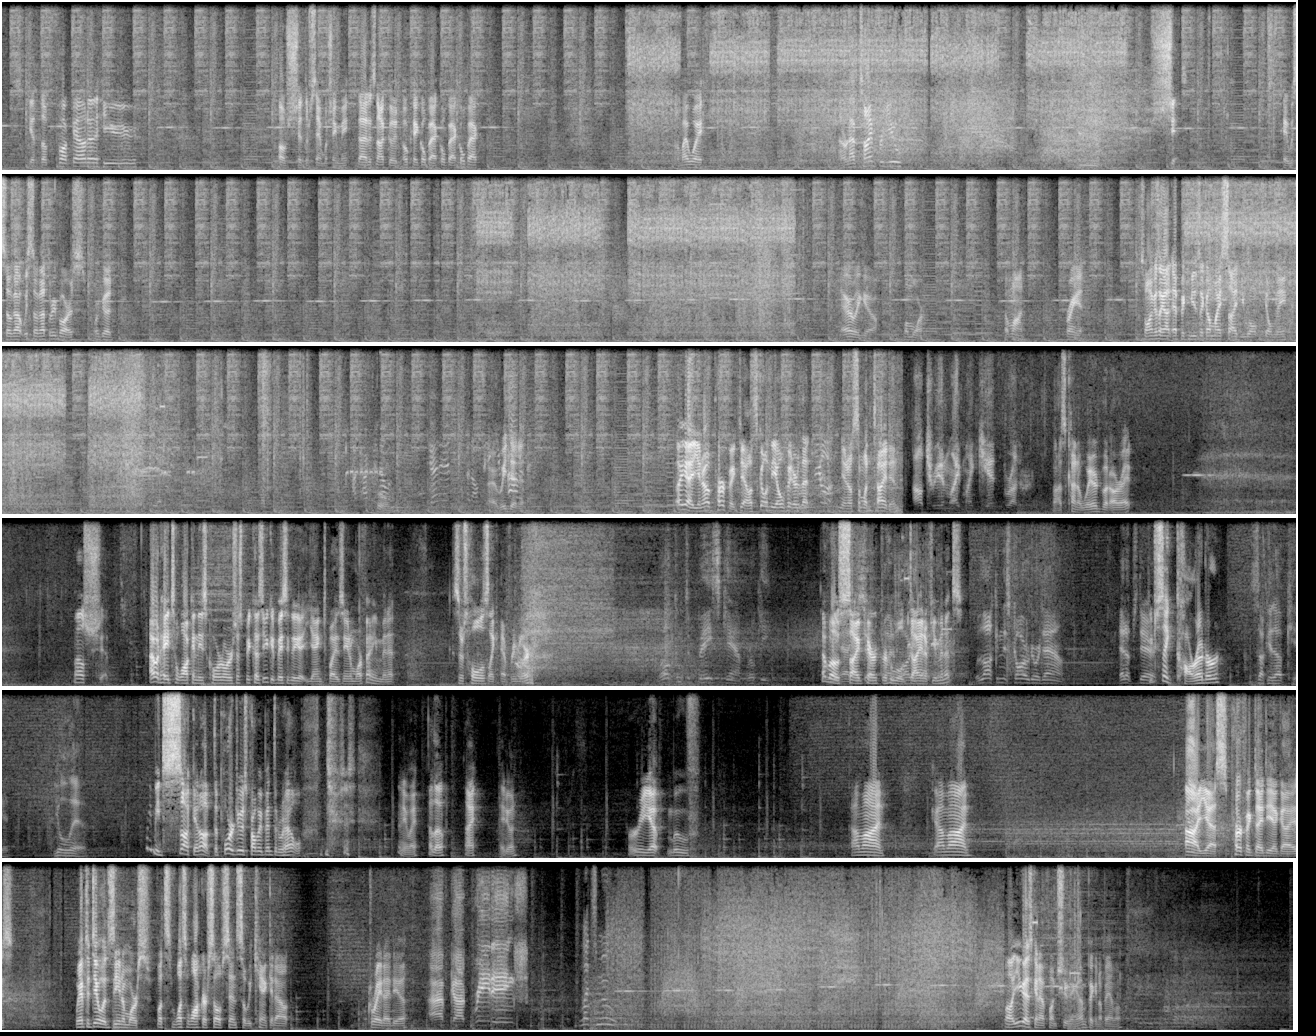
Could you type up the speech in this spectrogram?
Let's get the fuck out of here. Oh shit, they're sandwiching me. That is not good. Okay, go back, go back, go back. Out of my way. I don't have time for you. Shit. Okay, we still got we still got three bars. We're good. There we go. One more. Come on. Bring it. As long as I got epic music on my side, you won't kill me. Boom. Alright, we did it. Oh yeah, you know, perfect. Yeah, let's go in the elevator that, you know, someone died in. I'll treat him like my kid brother. Well, that's kind of weird, but alright. Well, shit. I would hate to walk in these corridors just because you could basically get yanked by a xenomorph any minute. Because there's holes, like, everywhere. Welcome to base camp, rookie. Hello, Yeah, side character who will die in a few there. minutes. We're locking this corridor down. Head upstairs. Did you just say corridor? Suck it up, kid. You'll live. What do you mean, suck it up? The poor dude's probably been through hell. anyway, hello. Hi. How you doing? Hurry up. Move. Come on. Come on. Ah, yes. Perfect idea, guys. We have to deal with xenomorphs. Let's, let's lock ourselves in so we can't get out. Great idea. I've got readings. Let's move. Well, you guys can have fun shooting. I'm picking up ammo.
